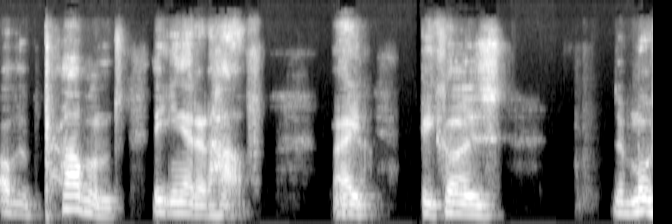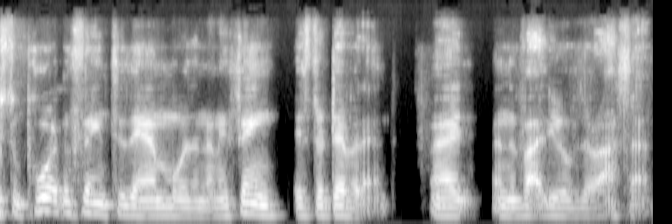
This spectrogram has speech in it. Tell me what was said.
of the problems that United have, right? Yeah. Because the most important thing to them more than anything is their dividend, right? And the value of their asset.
